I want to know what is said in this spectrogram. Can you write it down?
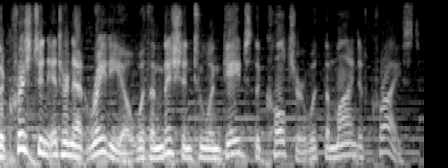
the Christian internet radio with a mission to engage the culture with the mind of Christ.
